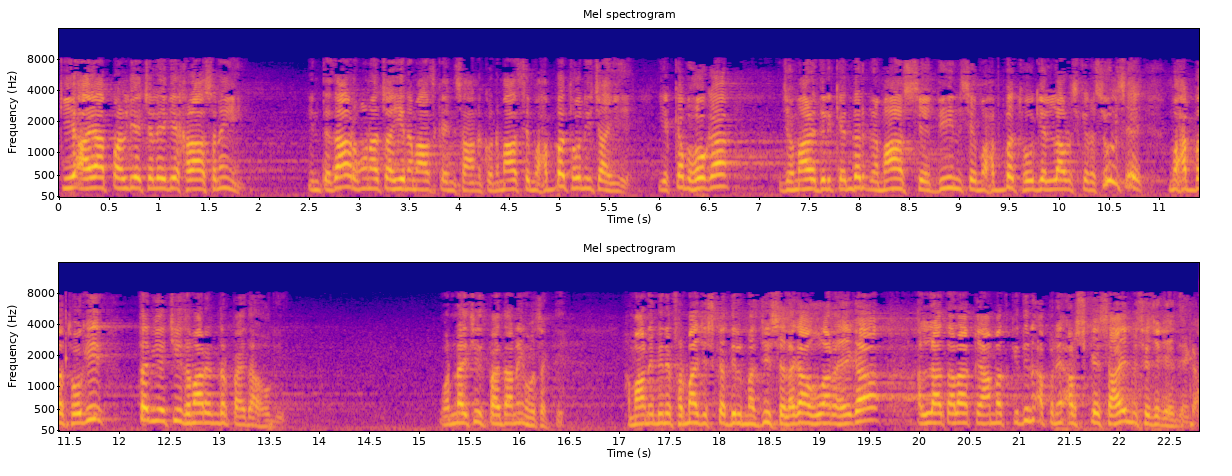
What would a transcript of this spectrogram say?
کہ آیا پڑھ لیے چلے گئے، خلاص نہیں۔ انتظار ہونا چاہیے نماز کا انسان کو، نماز سے محبت ہونی چاہیے۔ یہ کب ہوگا؟ جو ہمارے دل کے اندر نماز سے، دین سے محبت ہوگی، اللہ اور اس کے رسول سے محبت ہوگی، تب یہ چیز ہمارے اندر پیدا ہوگی۔ ورنہ یہ چیز پیدا نہیں ہو سکتی۔ ہمارے بھی نے فرمایا، جس کا دل مسجد سے لگا ہوا رہے گا، اللہ تعالیٰ قیامت کے دن اپنے عرش کے سائے میں سے جگہ دے گا۔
